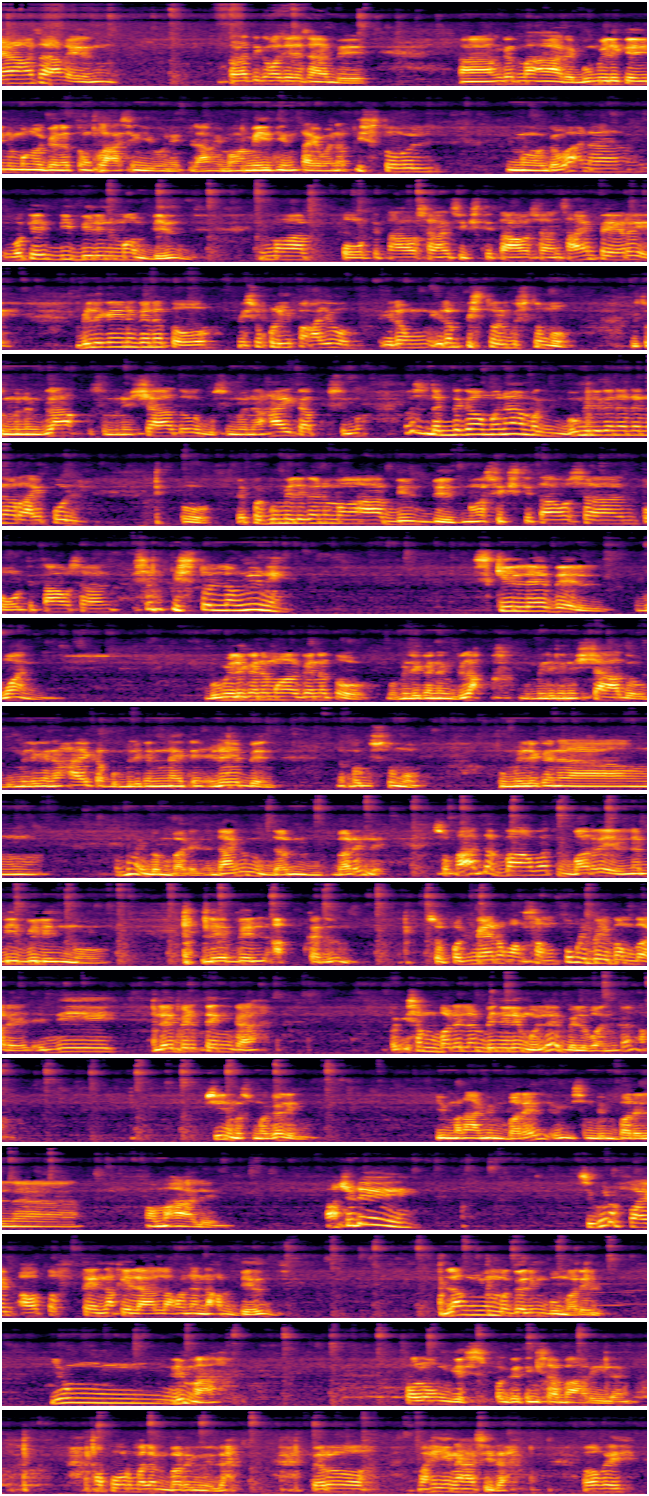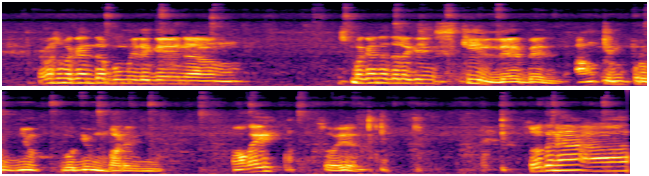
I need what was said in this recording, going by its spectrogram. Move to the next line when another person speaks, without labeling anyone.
Kaya nga sa akin, parati ko kasi sinasabi, ah, hanggat maaari, bumili kayo ng mga ganitong klaseng unit lang. Yung mga made in Taiwan na pistol, yung mga gawa na, huwag kayo bibili ng mga build. Yung mga 40,000, 60,000, sa akin pera eh. Bili kayo ng ganito, may sukli pa kayo. Ilang, ilang pistol gusto mo? Gusto mo ng Glock, gusto mo ng Shadow, gusto mo ng High Cap, gusto mo... Tapos dagdagan mo na, mag, bumili ka na lang ng rifle. Oh, eh pag bumili ka ng mga build-build, mga 60,000, 40,000, isang pistol lang yun eh. Skill level, 1. Bumili ka ng mga ganito, bumili ka ng Glock, bumili ka ng Shadow, bumili ka ng High Cap, bumili ka ng 1911, na pag gusto mo. Bumili ka ng, ano ba ibang baril? Ang dami mong dam- baril eh. So kada bawat baril na bibilin mo, level up ka dun. So pag meron kang 10 iba-ibang baril, edi level 10 ka, pag isang baril ang binili mo, level 1 ka lang. Sino mas magaling? Yung maraming baril, yung isang baril na mamahalin. Actually, siguro 5 out of 10 na kilala ko na naka-build lang yung magaling bumaril. Yung lima, longest pagdating sa barilan. Kaporma lang baril nila. Pero mahina sila. Okay. Mas maganda bumili kayo ng mas maganda talaga yung skill level, ang improve nyo, huwag yung baril nyo. Okay? So, yun. So, ito na, ah,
